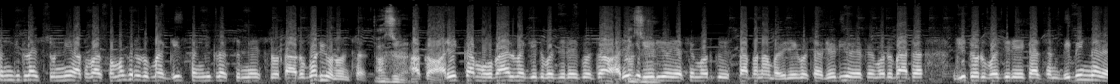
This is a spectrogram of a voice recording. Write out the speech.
सङ्गीतलाई सुन्ने अथवा समग्र रूपमा गीत सङ्गीतलाई सुन्ने श्रोताहरू बढी हुनुहुन्छ हरेकका मोबाइलमा गीत बजिरहेको छ हरेक। रेडियो एफएमहरूको स्थापना भइरहेको छ रेडियो एफएमहरूबाट गीतहरू बजिरहेका छन् विभिन्न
